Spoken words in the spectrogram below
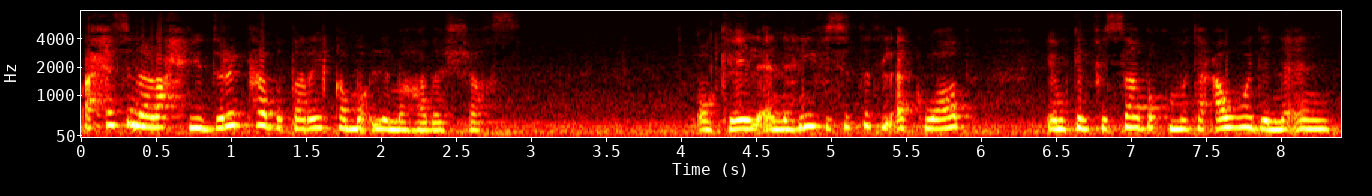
وأحس أنه راح يدركها بطريقة مؤلمة هذا الشخص. أوكي لأن هي في ستة الأكواب يمكن في السابق متعود أن أنت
